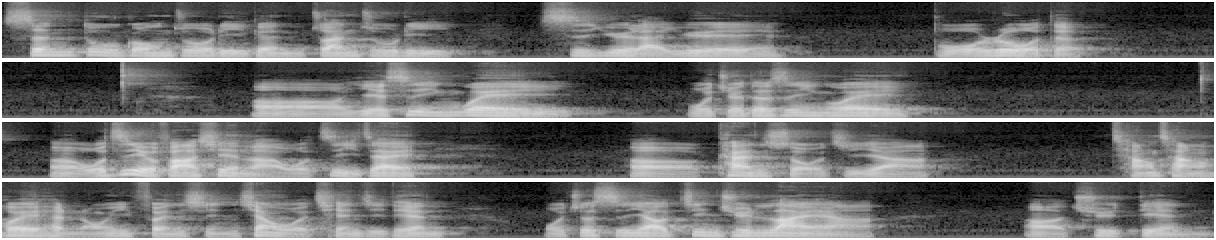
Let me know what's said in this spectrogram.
深度工作力跟专注力是越来越薄弱的。呃，也是因为我觉得是因为，呃，我自己有发现啦，我自己在呃看手机啊，常常会很容易分心。像我前几天，我就是要进去赖啊，呃，去点，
